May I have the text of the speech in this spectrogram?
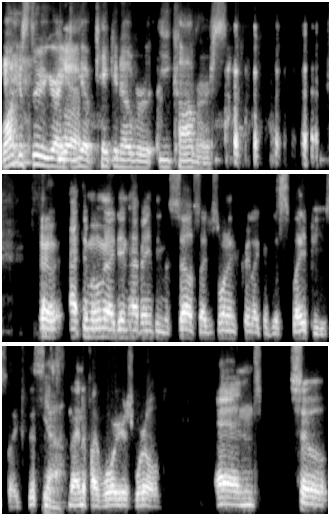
Walk us through your Yeah. idea of taking over e-commerce. So at the moment, I didn't have anything to sell, so I just wanted to create like a display piece. Like this Yeah. is Nine to Five Warriors world, and so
